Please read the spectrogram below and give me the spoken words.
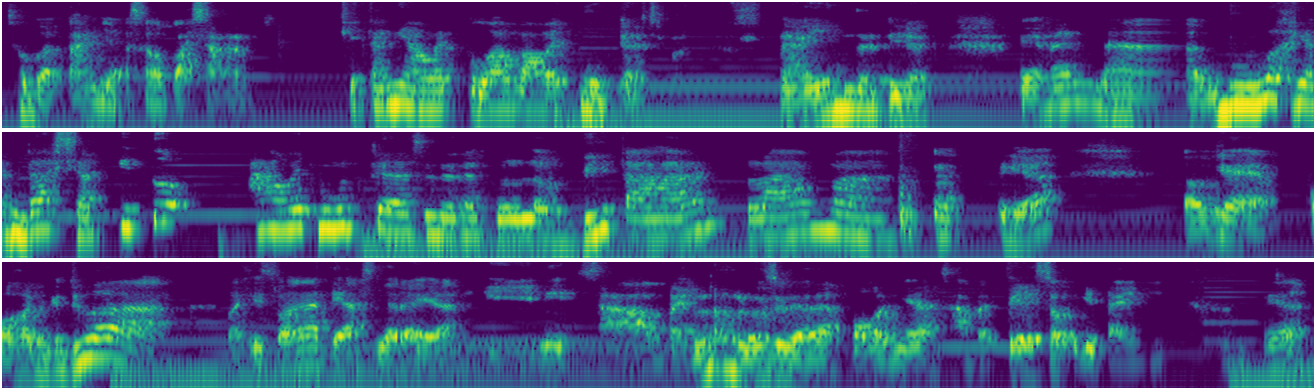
Coba tanya sama pasangan kita ini awet tua apa awet muda coba. Nah itu dia, ya kan. Nah buah yang dahsyat itu awet muda, saudara lebih tahan lama, ya. Oke, pohon kedua. Masih semangat ya, saudara ya. Ini sampai enam loh, saudara, pohonnya. Sampai besok kita ini. Ya,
